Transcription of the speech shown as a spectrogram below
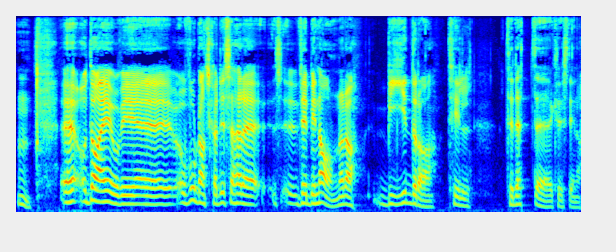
Mm. Eh, og da er jo vi eh, Og hvordan skal disse her eh, webinarene da bidra til, til dette, Kristina?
